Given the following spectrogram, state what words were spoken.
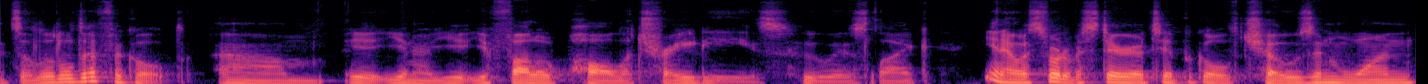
It's a little difficult. Um, y- you, know, you, you follow Paul Atreides, who is like, you know, it's sort of a stereotypical chosen one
